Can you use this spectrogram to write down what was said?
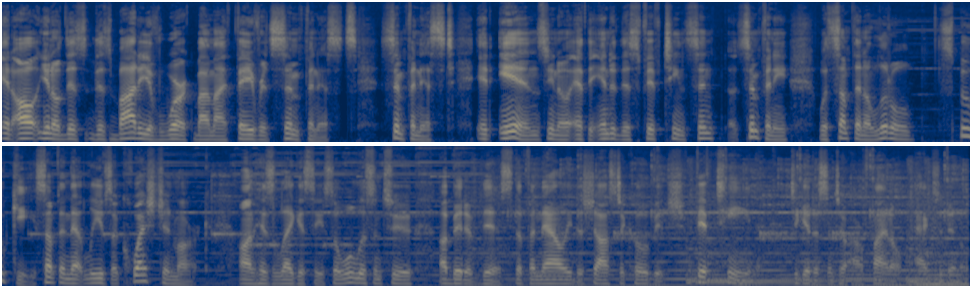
it all you know this this body of work by my favorite symphonists symphonist it ends you know at the end of this 15th sym- uh, symphony with something a little spooky something that leaves a question mark on his legacy. So we'll listen to a bit of this the finale to shostakovich 15 to get us into our final accidental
